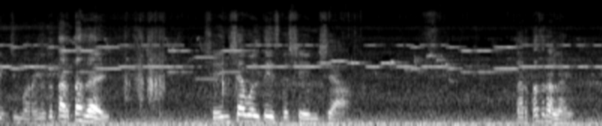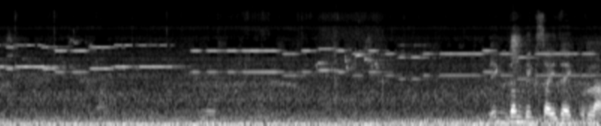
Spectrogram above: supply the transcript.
एक चिंबोरा ये तो तरताच आहे शेनशा बोलते इसको शेनशा तरताच राहिलाय. एकदम बिग साईज आहे कुर्ला.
